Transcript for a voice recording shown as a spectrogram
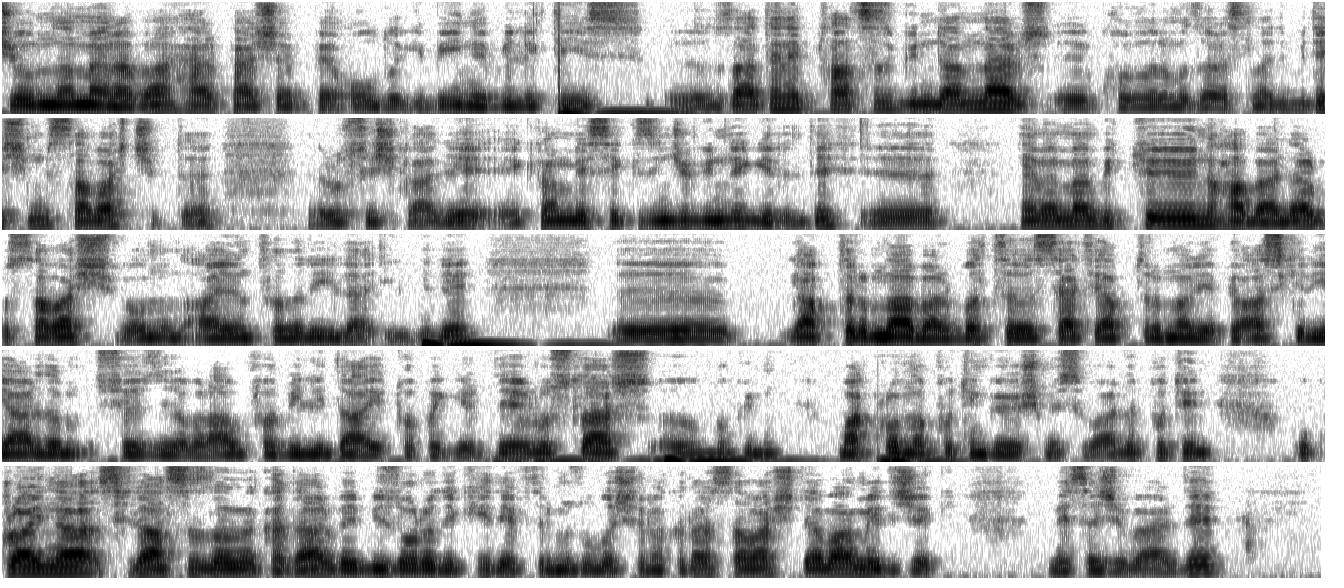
Akış yolundan merhaba. Her perşembe olduğu gibi yine birlikteyiz. Ee, zaten hep tatsız gündemler e, konularımız arasındaydı. Bir de şimdi savaş çıktı. Rus işgali. Ekran Bey 8. günde girildi. Ee, hemen hemen bütün haberler bu savaş ve onun ayrıntılarıyla ilgili. Yaptırımlar var. Batı sert yaptırımlar yapıyor. Askeri yardım sözleri var. Avrupa Birliği dahi topa girdi. Ruslar e, bugün Macron'la Putin görüşmesi vardı. Putin Ukrayna silahsızlanana kadar ve biz oradaki hedeflerimize ulaşana kadar savaş devam edecek mesajı verdi.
